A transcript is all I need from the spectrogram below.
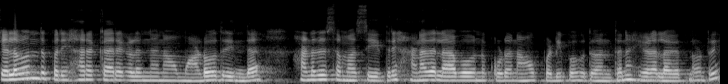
ಕೆಲವೊಂದು ಪರಿಹಾರ ಕಾರ್ಯಗಳನ್ನು ನಾವು ಮಾಡೋದ್ರಿಂದ ಹಣದ ಸಮಸ್ಯೆ ಇದ್ದರೆ ಹಣದ ಲಾಭವನ್ನು ಕೂಡ ನಾವು ಪಡಿಬಹುದು ಅಂತಲೇ ಹೇಳಲಾಗತ್ತೆ ನೋಡಿರಿ.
